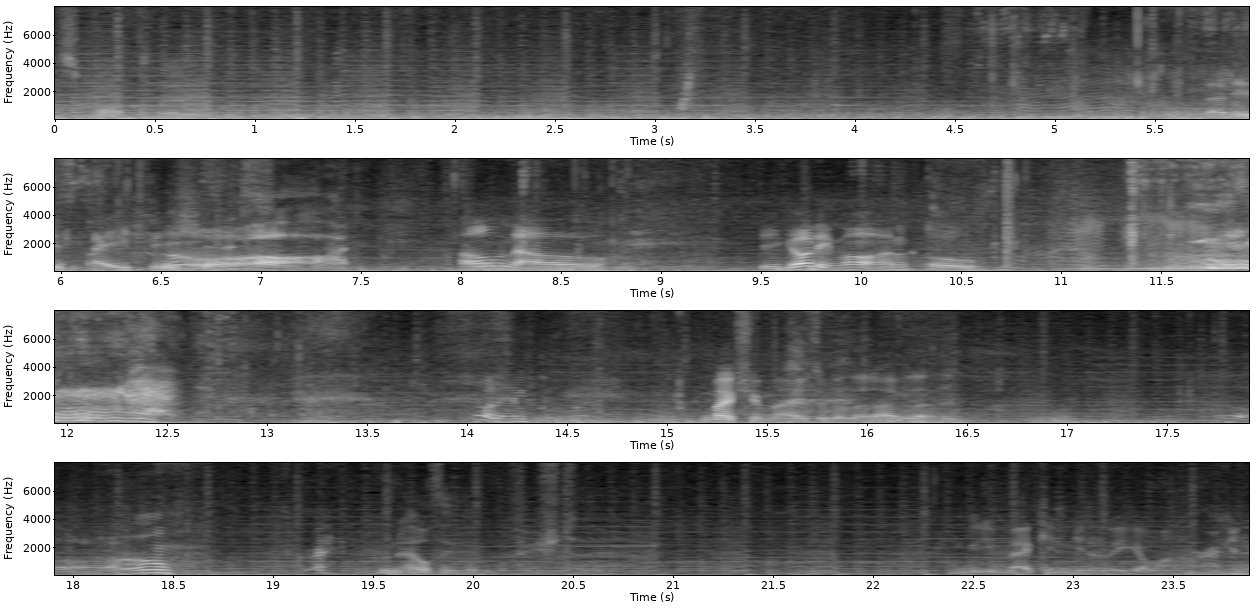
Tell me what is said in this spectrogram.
the spot, too. That is a fish. Oh, Oh no. You got him on. Oh. got him. makes you amazed I got that over that then. Oh, great. Good and healthy looking fish too. Get him back in, get a bigger one, I reckon.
